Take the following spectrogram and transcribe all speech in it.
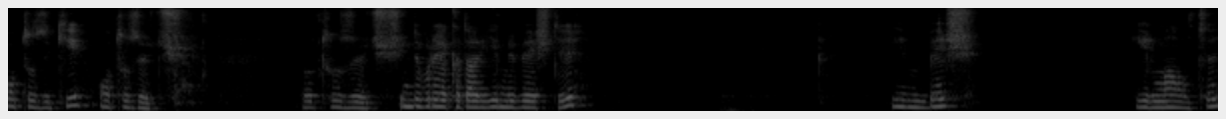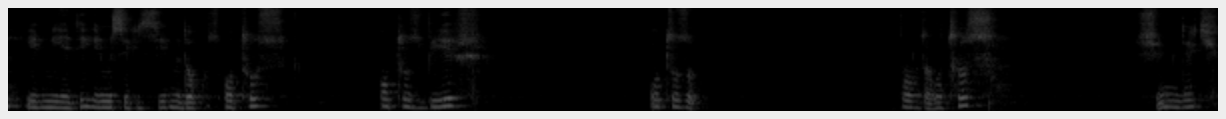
32, 33. 33. Şimdi buraya kadar 25'ti. 25 26 27 28 29 30 31 30 burada 30 şimdilik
